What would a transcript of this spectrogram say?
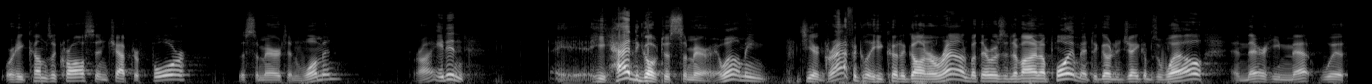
where He comes across in chapter 4 the Samaritan woman, right? He didn't, eh, he had to go to Samaria. Well, I mean, geographically he could have gone around, but there was a divine appointment to go to Jacob's well, and there he met with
